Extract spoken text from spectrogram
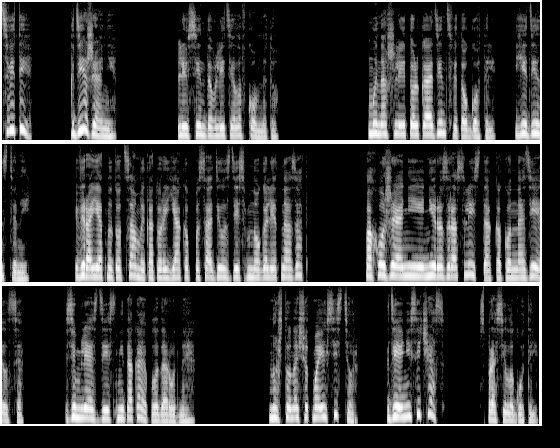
Цветы! Где же они? Люсинда влетела в комнату. Мы нашли только один цветок Готель, единственный. Вероятно, тот самый, который Якоб посадил здесь много лет назад. Похоже, они не разрослись так, как он надеялся. Земля здесь не такая плодородная. «Но что насчет моих сестер? Где они сейчас?» — спросила Готель.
